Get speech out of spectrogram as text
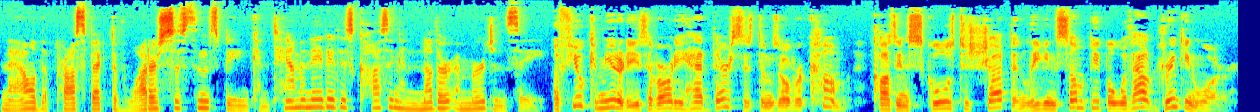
Now, the prospect of water systems being contaminated is causing another emergency. A few communities have already had their systems overcome, causing schools to shut and leaving some people without drinking water.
